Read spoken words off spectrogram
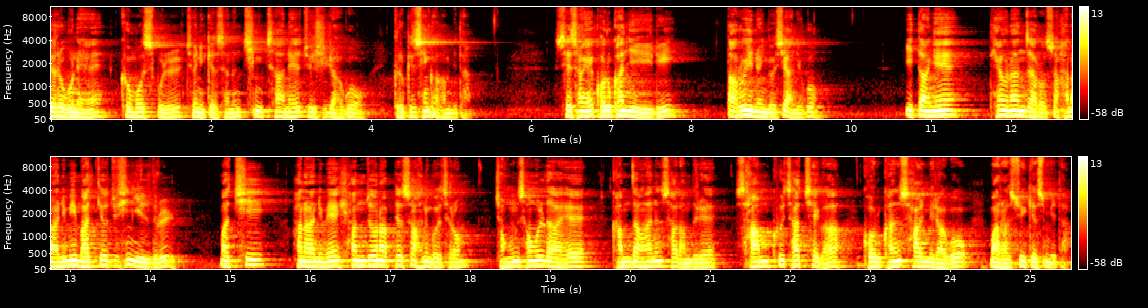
여러분의 그 모습을 주님께서는 칭찬해 주시라고 그렇게 생각합니다. 세상에 거룩한 일이 따로 있는 것이 아니고 이 땅에 태어난 자로서 하나님이 맡겨주신 일들을 마치 하나님의 현존 앞에서 하는 것처럼 정성을 다해 감당하는 사람들의 삶 그 자체가 거룩한 삶이라고 말할 수 있겠습니다.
